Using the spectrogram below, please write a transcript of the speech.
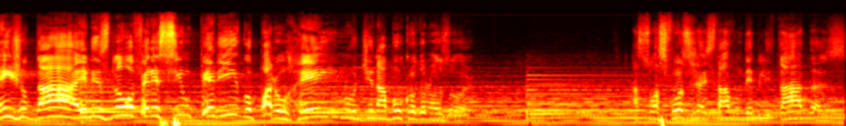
em Judá, eles não ofereciam perigo para o reino de Nabucodonosor as suas forças já estavam debilitadas,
